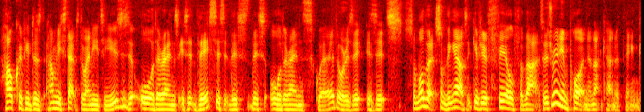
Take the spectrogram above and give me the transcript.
how quickly does, how many steps do I need to use? Is it order n, is it this, is it this, this order n squared, or is it, is it some other, something else? It gives you a feel for that. So it's really important in that kind of thing.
